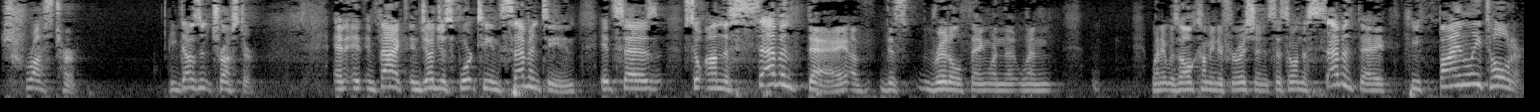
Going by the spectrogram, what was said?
trust her. He doesn't trust her. And it, in fact, in Judges 14, 17, it says, so on the seventh day of this riddle thing, when the, when, when it was all coming to fruition, it says, so on the seventh day, he finally told her.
